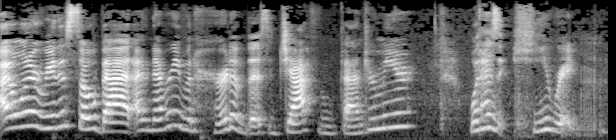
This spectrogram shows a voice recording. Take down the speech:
i want to read this so bad. I've never even heard of this. Jeff vandermeer? What has he written?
